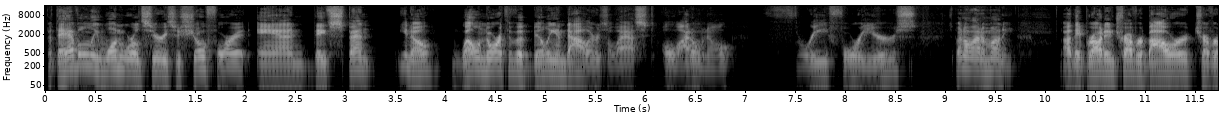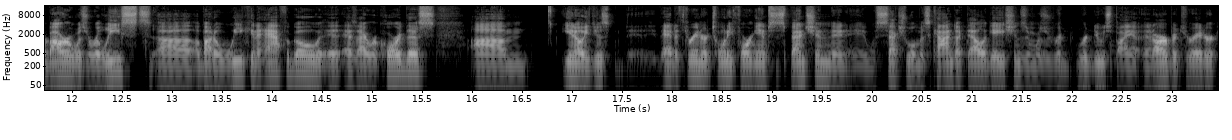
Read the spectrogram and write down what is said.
but they have only one World Series to show for it, and they've spent, you know, well north of a billion dollars the last, oh, I don't know, three, four years. Spent a lot of money. Uh, they brought in Trevor Bauer. Trevor Bauer was released uh, about a week and a half ago as I record this. Um, you know, he just had a 324 game suspension and it was sexual misconduct allegations and was re- reduced by an arbitrator.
